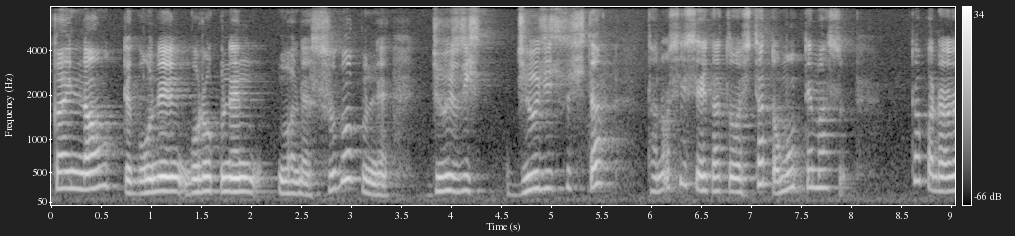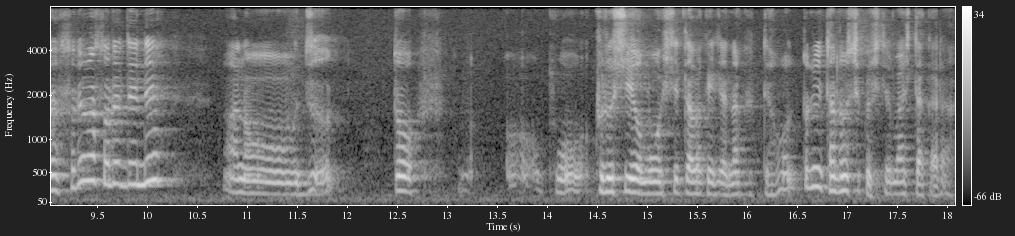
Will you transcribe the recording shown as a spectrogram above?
回治って5年56年はねすごくね充実充実した楽しい生活をしたと思ってますだから、それはそれでねあのずっとこう苦しい思いしてたわけじゃなくて本当に楽しくしてましたから、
